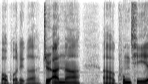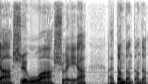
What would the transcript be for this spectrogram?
包括这个治安呐、呃，空气呀、食物啊、水呀、呃，等等等等。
